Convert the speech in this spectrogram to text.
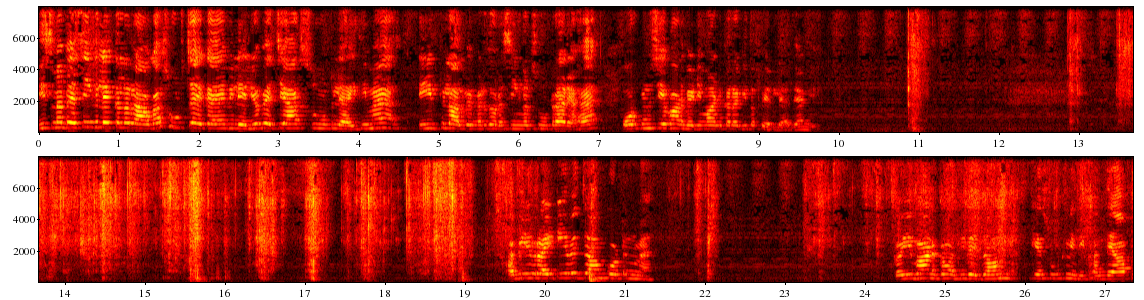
इसमें बे सिंगले कलर आओगा सूट चाहे कहीं भी ले लियो बे, चार सूट ले आई थी मैं। फ़िलहाल बे मेरे द्वारा सिंगल सूट रह रहा है, और कौन सी बाण बे डिमांड करेगी तो फिर ले देंगे अगली वैरायटी है जाम कॉटन में। कई बार कहती वे जाम के सूट नहीं दिखाते आप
